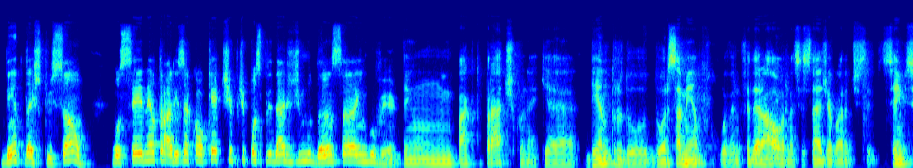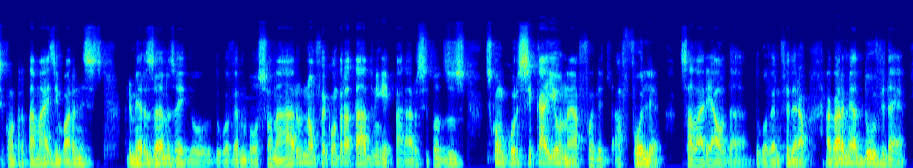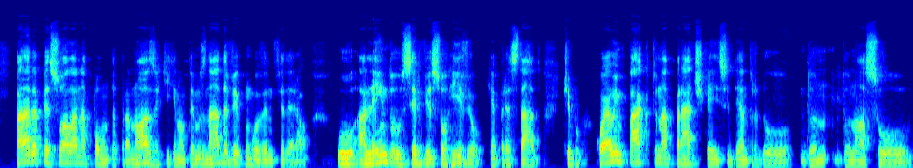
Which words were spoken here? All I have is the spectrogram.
dentro da instituição, você neutraliza qualquer tipo de possibilidade de mudança em governo. Tem um impacto prático, né? Que é dentro do, do orçamento, governo federal, a necessidade agora de sempre se contratar mais, embora nesses primeiros anos aí do, do governo Bolsonaro não foi contratado ninguém, pararam-se todos os, os, concursos e caiu né, a, folha, a folha salarial da, do governo federal. Agora, minha dúvida é: para a pessoa lá na ponta, para nós aqui que não temos nada a ver com o governo federal, o, além do serviço horrível que é prestado, tipo, qual é o impacto na prática isso dentro do, do, do nosso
